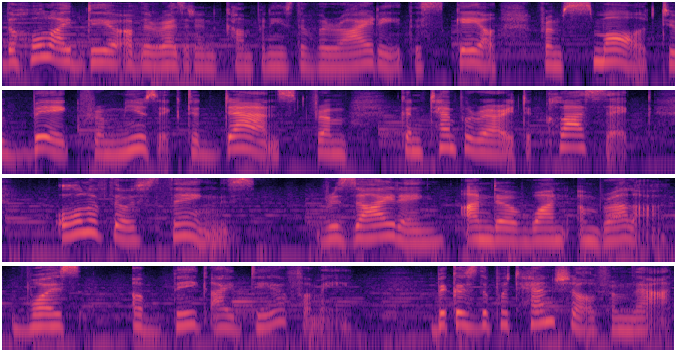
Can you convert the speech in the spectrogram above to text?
The whole idea of the resident companies, the variety, the scale, from small to big, from music to dance, from contemporary to classic, all of those things residing under one umbrella was a big idea for me because the potential from that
